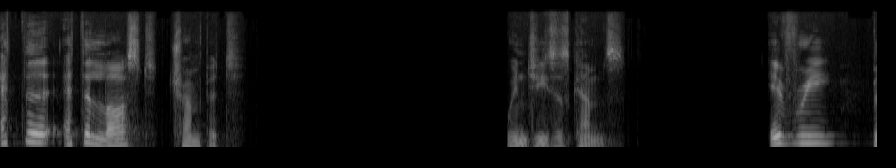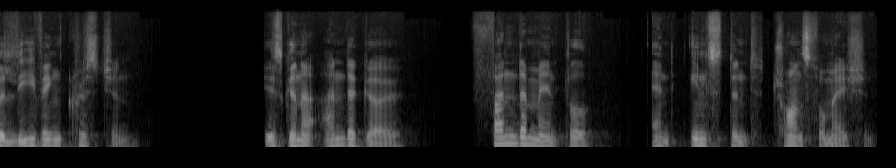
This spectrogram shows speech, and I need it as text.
At the, at the last trumpet, when Jesus comes, every believing Christian is going to undergo fundamental and instant transformation.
